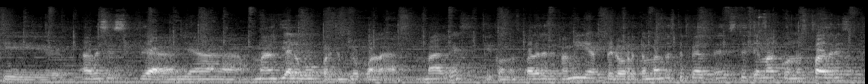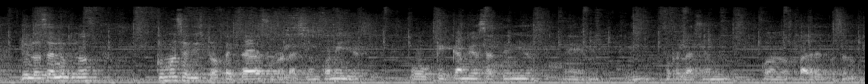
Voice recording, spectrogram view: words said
que a veces había más diálogo, por ejemplo, con las madres que con los padres de familia, pero retomando este, este tema con los padres de los alumnos, ¿cómo se ha visto afectada su relación con ellos? ¿O qué cambios ha tenido en, su relación con los padres de los alumnos?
